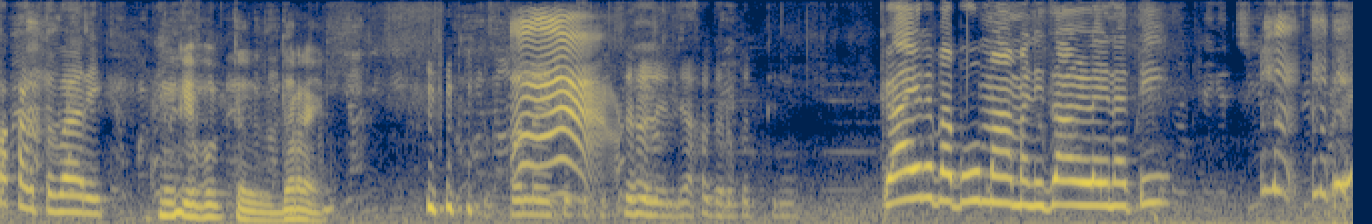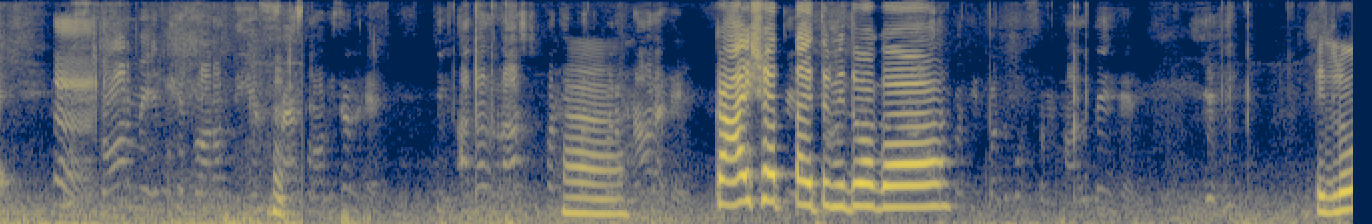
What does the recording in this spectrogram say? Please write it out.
पकडतो बारीक. मुंगी फक्त दराय काय रे बाबू मामाने जाळलंय ना ती? हा. काय शोधताय तुम्ही दोघ? पिल्लू?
